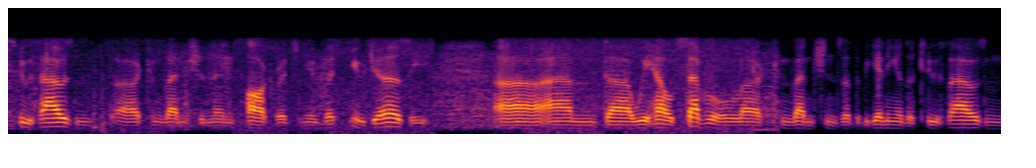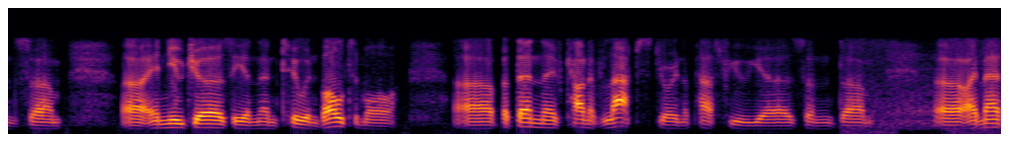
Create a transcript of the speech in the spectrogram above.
the 2000 uh, convention in Park Ridge, New, New Jersey, uh, and uh, we held several uh, conventions at the beginning of the 2000s um, uh, in New Jersey and then two in Baltimore. Uh, but then they've kind of lapsed during the past few years, and um, uh, I met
